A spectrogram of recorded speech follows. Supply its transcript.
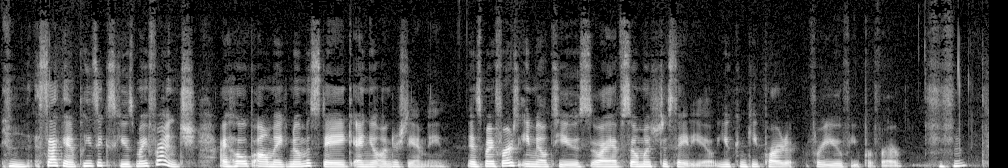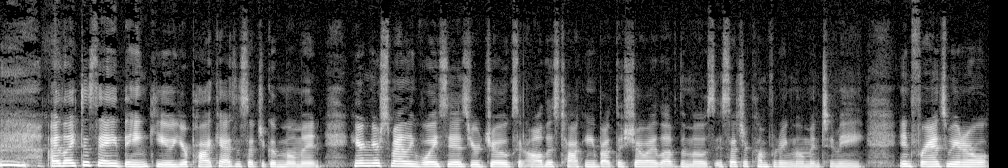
Second, please excuse my French. I hope I'll make no mistake and you'll understand me. It's my first email to you, so I have so much to say to you. You can keep part for you if you prefer. I'd like to say thank you. Your podcast is such a good moment. Hearing your smiling voices, your jokes, and all this talking about the show I love the most is such a comforting moment to me. In France, we are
